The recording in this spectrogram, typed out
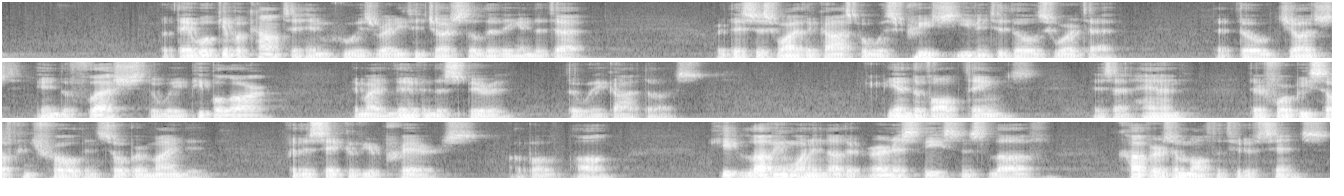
but they will give account to him who is ready to judge the living and the dead. For this is why the gospel was preached even to those who are dead, that though judged in the flesh the way people are, they might live in the spirit the way God does. The end of all things is at hand, therefore be self controlled and sober minded for the sake of your prayers. Above all, keep loving one another earnestly, since love covers a multitude of sins.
